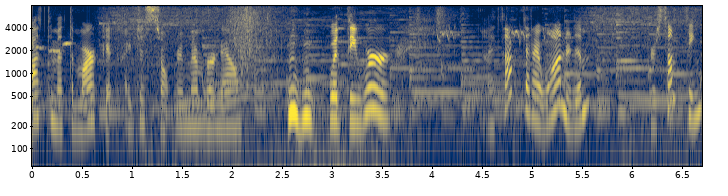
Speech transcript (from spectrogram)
Bought them at the market. I just don't remember now what they were. I thought that I wanted them for something.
